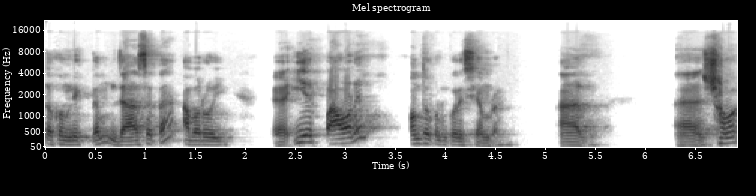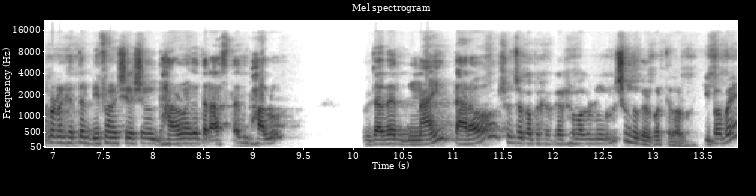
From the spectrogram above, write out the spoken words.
তখন লিখতাম যা আছে তা আবার ওই ইয়ের পাওয়ারের অন্তর্কণ করেছি আমরা। আর আহ, সমাকলনের ক্ষেত্রে ডিফারেন্সিয়েশনের ধারণা যাতে রাস্তায় ভালো যাদের নাই তারাও সূচক অপেক্ষকের সমাকলনগুলো সুন্দর করে করতে পারবে। কীভাবে?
